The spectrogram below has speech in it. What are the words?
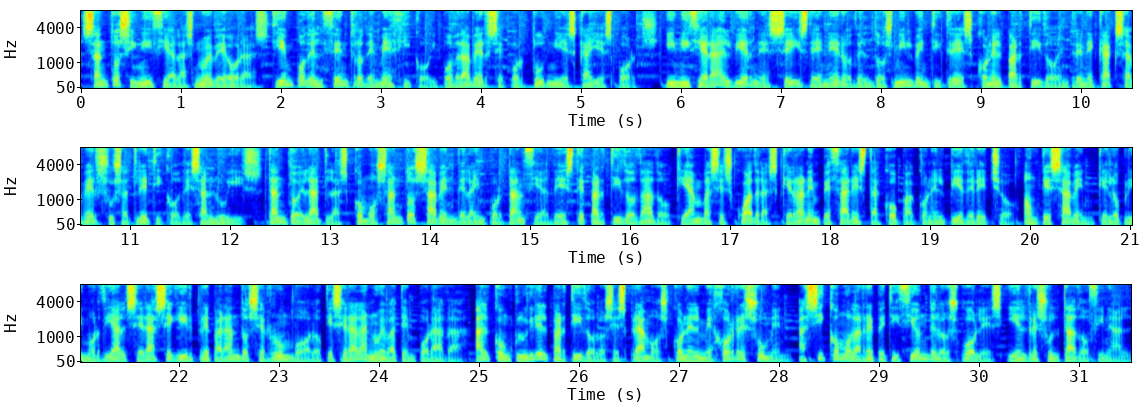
Santos inicia a las 9 horas, tiempo del centro de México y podrá verse por Tudni Sky Sports. Iniciará el viernes 6 de enero del 2023 con el partido entre Necaxa versus Atlético de San Luis. Tanto el Atlas como Santos saben de la importancia de este partido dado que ambas escuadras querrán empezar esta copa con el pie derecho, aunque saben que lo primordial será seguir preparándose rumbo a lo que será la nueva temporada. Al concluir el partido los esperamos con con el mejor resumen, así como la repetición de los goles y el resultado final.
